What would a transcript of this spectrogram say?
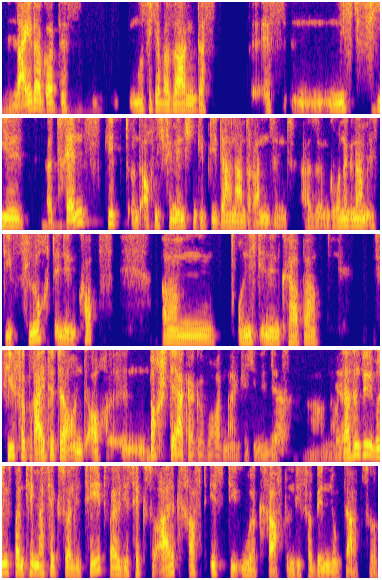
Leider Gottes muss ich aber sagen, dass es nicht viel äh, Trends gibt und auch nicht für Menschen gibt, die da nah dran sind. Also im Grunde genommen ist die Flucht in den Kopf ähm, und nicht in den Körper viel verbreiteter und auch äh, noch stärker geworden eigentlich in den letzten ja. Da sind wir übrigens beim Thema Sexualität, weil die Sexualkraft ist die Urkraft und die Verbindung dazu.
